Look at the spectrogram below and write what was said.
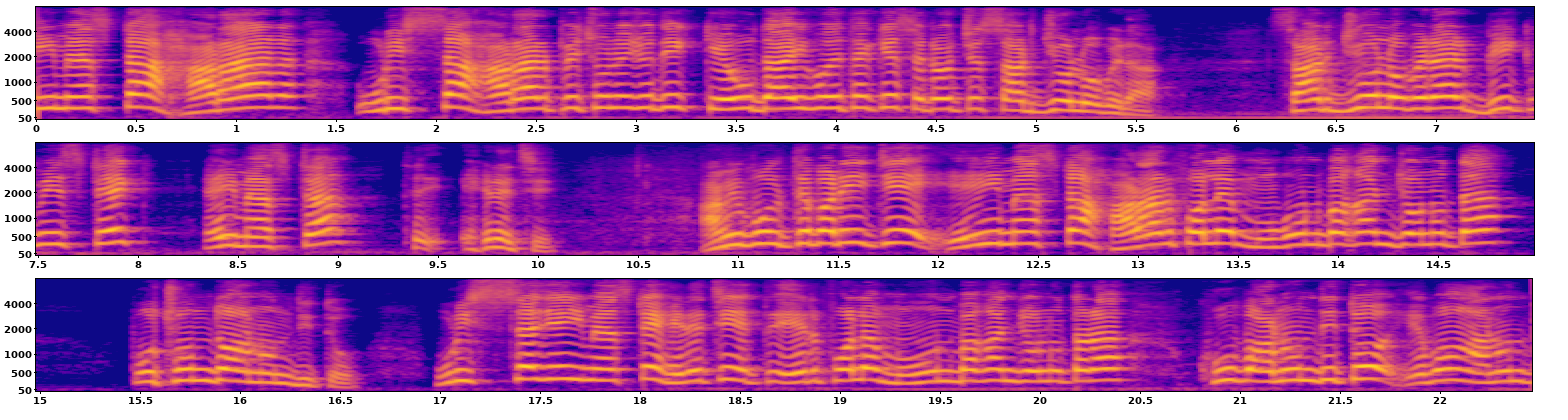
এই ম্যাচটা হারার, উড়িষ্যা হারার পেছনে যদি কেউ দায়ী হয়ে থাকে, সেটা হচ্ছে সার্জিও লোবেরা। সার্জিও লোবেরার বিগ মিস্টেক এই ম্যাচটা হেরেছে। আমি বলতে পারি যে এই ম্যাচটা হারার ফলে মোহনবাগান জনতা প্রচণ্ড আনন্দিত। উড়িষ্যা যে এই ম্যাচটা হেরেছে এর ফলে মোহনবাগান জনতারা খুব আনন্দিত এবং আনন্দ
